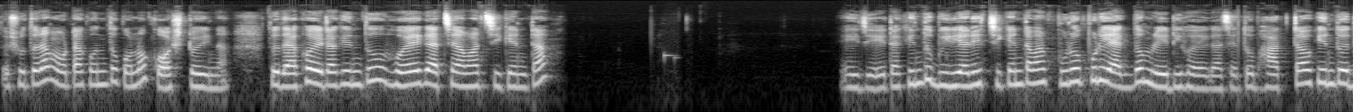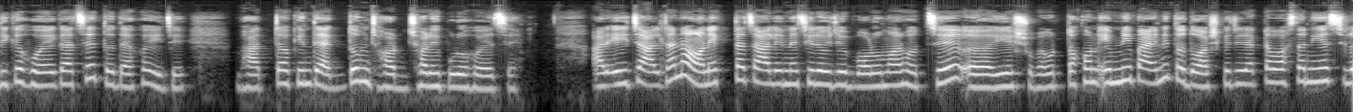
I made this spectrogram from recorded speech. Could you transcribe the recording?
তো সুতরাং ওটা কিন্তু কোনো কষ্টই না। তো দেখো এটা কিন্তু হয়ে গেছে আমার চিকেনটা। এই যে এটা কিন্তু বিরিয়ানির চিকেনটা আমার পুরোপুরি একদম রেডি হয়ে গেছে। তো ভাতটাও কিন্তু এদিকে হয়ে গেছে। তো দেখো এই যে ভাতটাও কিন্তু একদম ঝরঝরে পুরো হয়েছে। আর এই চালটা না অনেকটা চাল এনেছিল ওই যে বড় মার হচ্ছে ইয়ের সময়। ওর তখন এমনি পায়নি তো দশ কেজির একটা বস্তা নিয়ে এসেছিল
